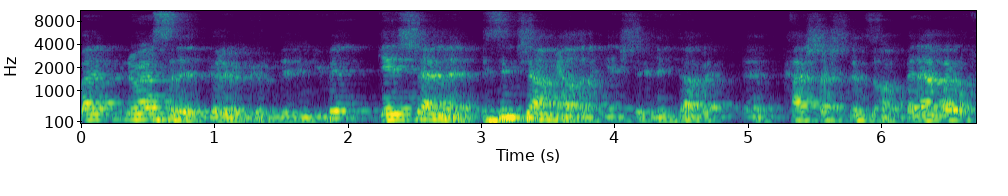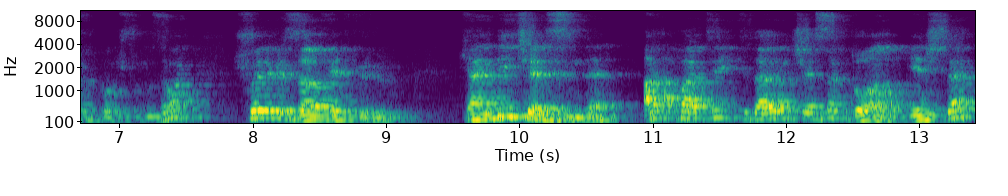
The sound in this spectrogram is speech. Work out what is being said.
ben üniversitede görev yapıyorum dediğim gibi, gençlerle, bizim camiaların gençleriyle hitap e, karşılaştığımız zaman, beraber oturup konuştuğumuz zaman şöyle bir zafiyet görüyorum. Kendi içerisinde, AK Parti iktidarın içerisinde doğan gençler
